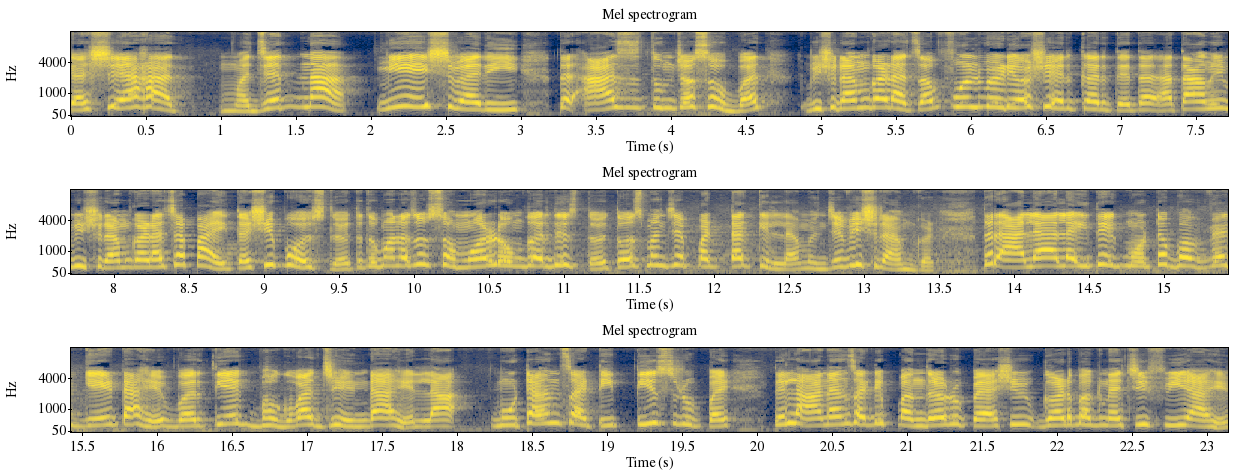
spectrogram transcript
कसे आहात? मजेत ना? मी ईश्वरी. तर आज तुमच्यासोबत विश्रामगडाचा फुल व्हिडिओ शेअर करते. तर आता आम्ही विश्रामगडाच्या पायथ्याशी पोहोचलो आहे तर तुम्हाला जो समोर डोंगर दिसतोय तोच म्हणजे पट्टा किल्ला म्हणजे विश्रामगड. तर आल्या आल्या इथे एक मोठं भव्य गेट आहे. वरती एक भगवा झेंडा आहे. ला मोठ्यांसाठी तीस रुपये ते लहानांसाठी पंधरा रुपये अशी गड बघण्याची फी आहे.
